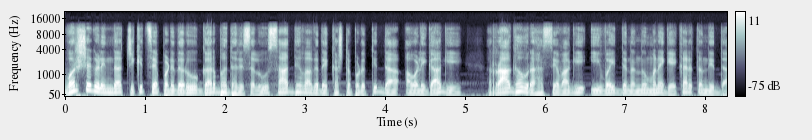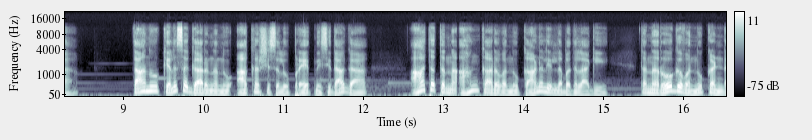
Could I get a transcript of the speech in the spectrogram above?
ವರ್ಷಗಳಿಂದ ಚಿಕಿತ್ಸೆ ಪಡೆದರೂ ಗರ್ಭಧರಿಸಲು ಸಾಧ್ಯವಾಗದೆ ಕಷ್ಟಪಡುತ್ತಿದ್ದ ಅವಳಿಗಾಗಿ ರಾಘವ್ ರಹಸ್ಯವಾಗಿ ಈ ವೈದ್ಯನನ್ನು ಮನೆಗೆ ಕರೆತಂದಿದ್ದ. ತಾನು ಕೆಲಸಗಾರನನ್ನು ಆಕರ್ಷಿಸಲು ಪ್ರಯತ್ನಿಸಿದಾಗ ಆತ ತನ್ನ ಅಹಂಕಾರವನ್ನು ಕಾಣಲಿಲ್ಲ ಬದಲಾಗಿ ತನ್ನ ರೋಗವನ್ನು ಕಂಡ.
